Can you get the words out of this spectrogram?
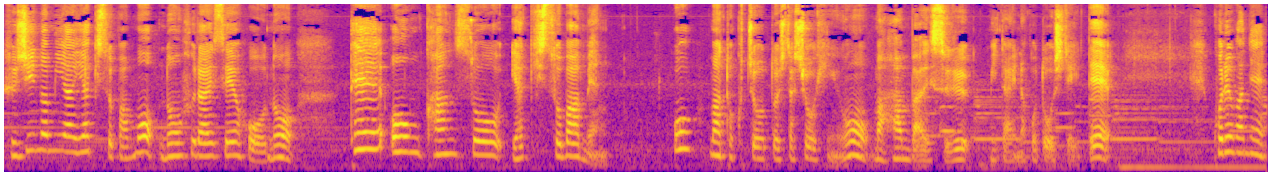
富士宮焼きそばもノンフライ製法の低温乾燥焼きそば麺を、まあ、特徴とした商品を、まあ、販売するみたいなことをしていてこれはね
